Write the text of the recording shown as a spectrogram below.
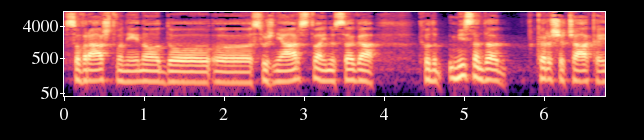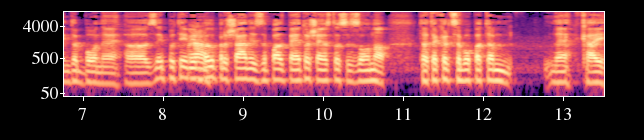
sovraštvo njeno do uh, sužnjarstva in vsega. Tako da mislim, da kar še čaka in da bo ne. Uh, zdaj potem ja. Ja. je bolj vprašanje za pa peto, šesto sezono, ta takrat se bo pa tam ne kaj.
